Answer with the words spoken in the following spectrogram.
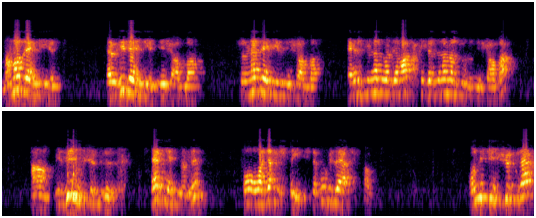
namaz ehliyiz, tevhid ehliyiz inşallah, sünnet ehliyiz inşallah, ehl sünnet ve cemaat akidesine mensubuz inşallah. Ha, bizim şükrü terk etmemiz o olacak iş değil. İşte bu bize yakışık Onun için şükre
